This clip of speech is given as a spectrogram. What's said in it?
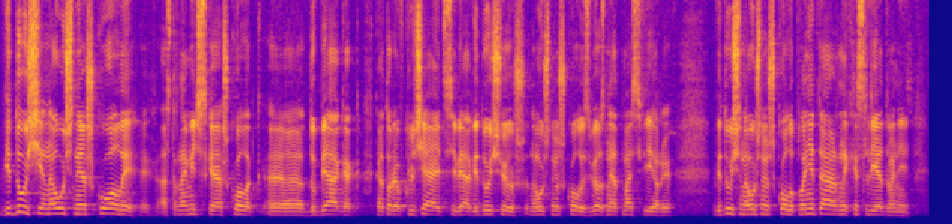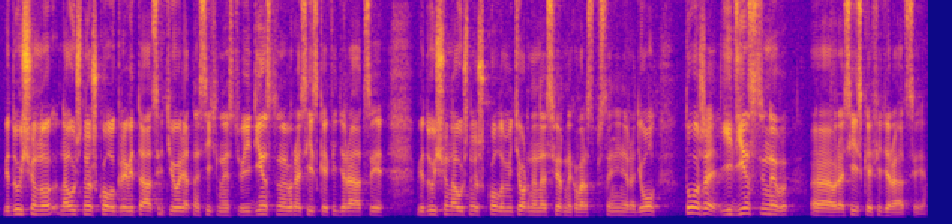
ведущие научные школы, астрономическая школа э, Дубяга, которая включает в себя ведущую научную школу звездной атмосферы, ведущую научную школу планетарных исследований, ведущую научную школу гравитации, теории относительности, единственную в Российской Федерации, ведущую научную школу метеорно-ноосферного распространения радиол, тоже единственную э, в Российской Федерации.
